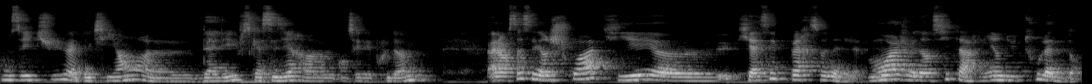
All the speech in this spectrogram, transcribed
conseilles-tu à des clients euh, d'aller jusqu'à saisir le conseil des prud'hommes? Alors ça, c'est un choix qui est qui est assez personnel. Moi, je n'incite à rien du tout là-dedans.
